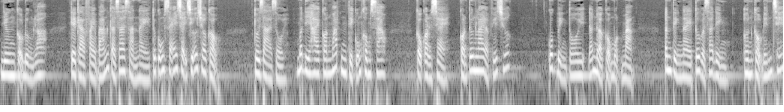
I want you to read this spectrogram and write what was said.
Nhưng cậu đừng lo, Kể cả phải bán cả gia sản này Tôi cũng sẽ chạy chữa cho cậu. Tôi già rồi, Mất đi hai con mắt thì cũng không sao. Cậu còn trẻ, Còn tương lai ở phía trước. Quốc Bình tôi đã nợ cậu một mạng Ân tình này tôi và gia đình, Ơn cậu đến chết.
